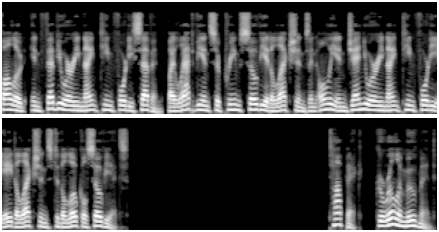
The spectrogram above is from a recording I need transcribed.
followed, in February 1947, by Latvian Supreme Soviet elections and only in January 1948 elections to the local Soviets. Guerrilla movement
